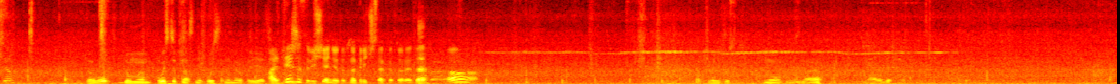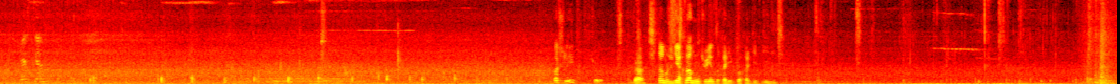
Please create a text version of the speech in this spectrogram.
хотел? Да вот, думаем, пустят нас, не пустят на мероприятие. А здесь же совещание тут, на три часа которое, да? А, А почему не пустят? Ну, не знаю, мало ли. Пошли. Вы? Да? Там же не охрана, ничего нет, заходите, кто хотите, идите.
